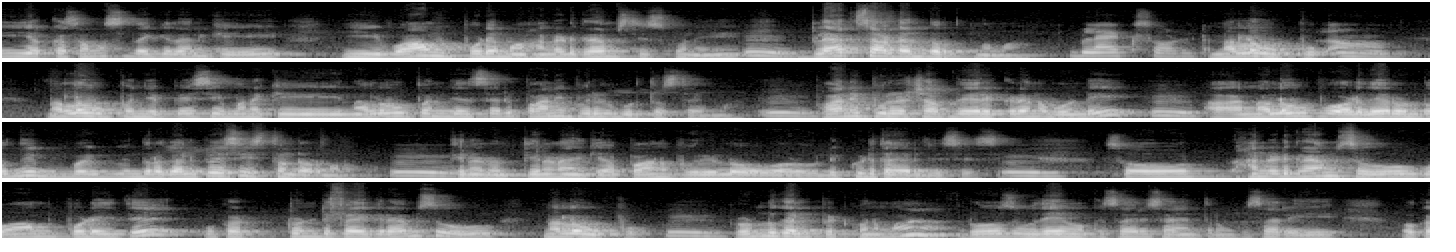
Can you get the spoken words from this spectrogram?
ఈ యొక్క సమస్య తగ్గడానికి ఈ వాము పొడి మా హండ్రెడ్ గ్రామ్స్ తీసుకొని. బ్లాక్ సాల్ట్ అని దొరుకుతుందమ్మా. Black salt. నల్ల ఉప్పు. నల్ల ఉప్పు అని చెప్పేసి మనకి నల్ల ఉప్పు అని చేసేసరికి పానీపూరీలు గుర్తొస్తాయమ్మా. పానీపూరి షాప్ దగ్గర ఎక్కడైనా పోండి ఆ నల్ల ఉప్పు వాడి దగ్గర ఉంటుంది ఇందులో కలిపేసి ఇస్తుంటారు ఉమ్, తినడం తినడానికి ఆ పానీపూరిలో వాడు లిక్విడ్ తయారు చేసేసి. సో హండ్రెడ్ గ్రామ్స్ వాము పొడి అయితే ఒక ట్వంటీ ఫైవ్ గ్రామ్స్ నల్ల ఉప్పు. రెండు కలిపి పెట్టుకున్నామా రోజు ఉదయం ఒకసారి సాయంత్రం ఒకసారి ఒక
